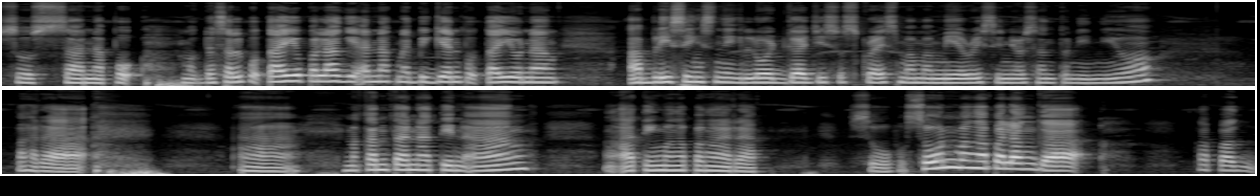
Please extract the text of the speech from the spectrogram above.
So sana po, magdasal po tayo palagi anak, nabigyan po tayo ng uh, blessings ni Lord God Jesus Christ, Mama Mary, Senior Santo Niño, para uh, makamta natin ang, ang ating mga pangarap. So, son mga palangga, kapag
